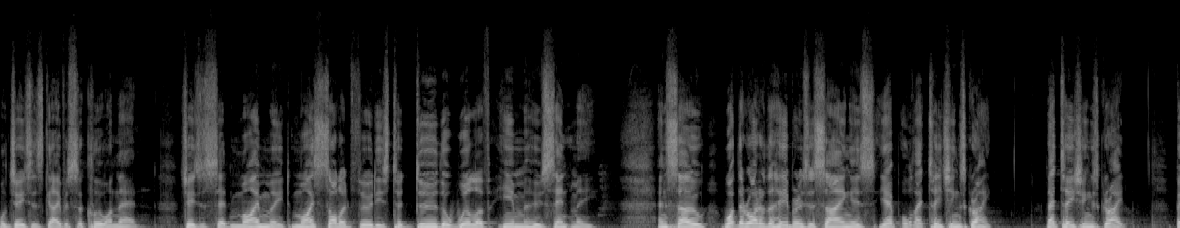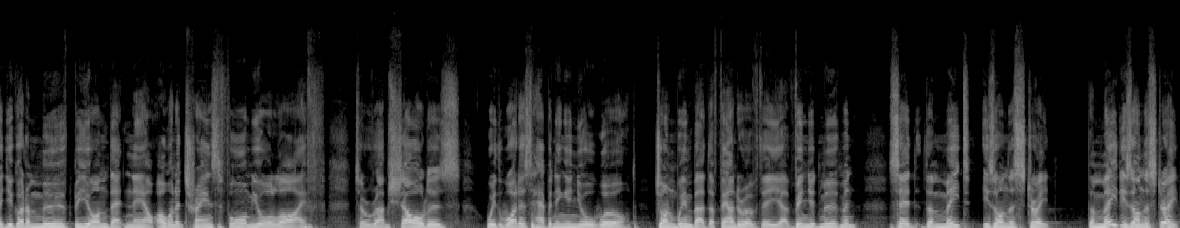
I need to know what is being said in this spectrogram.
Well, Jesus gave us a clue on that. Jesus said, My meat, my solid food is to do the will of him who sent me. And so, what the writer of the Hebrews is saying is, yep, all that teaching's great. That teaching's great. But you've got to move beyond that now. I want to transform your life to rub shoulders with what is happening in your world. John Wimber, the founder of the uh, Vineyard Movement, said, The meat is on the street. The meat is on the street.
